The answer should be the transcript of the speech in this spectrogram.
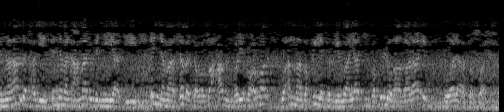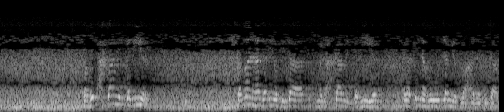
أن هذا الحديث إنما الأعمال بالنيات إنما ثبت وصح من طريق عمر وأما بقية الروايات فكلها غرائب ولا تصح. وفي الأحكام الكبير كمان هذا له كتاب اسمه الأحكام الكبير ولكنه لم يطبع هذا الكتاب.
